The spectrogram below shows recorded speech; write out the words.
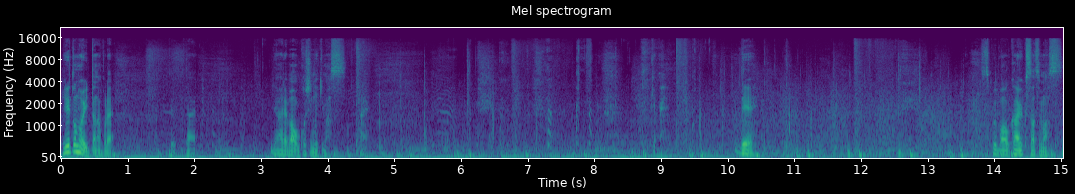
ゲートの方行ったなこれ絶対であれば起こしに行きますはい OK でスプバーを回復させます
